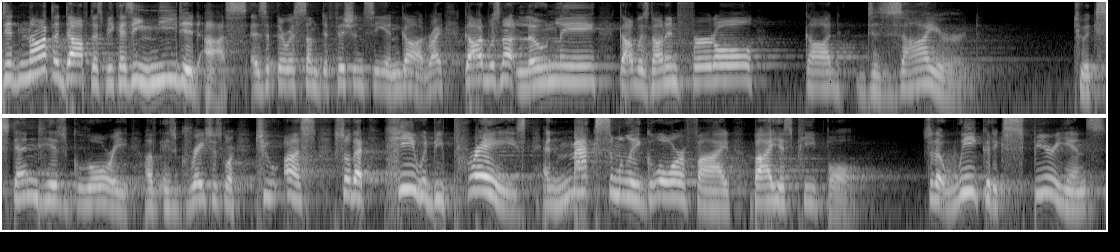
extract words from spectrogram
did not adopt us because he needed us, as if there was some deficiency in God, right? God was not lonely, God was not infertile. God desired to extend his glory, of his gracious glory, to us so that he would be praised and maximally glorified by his people, so that we could experience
